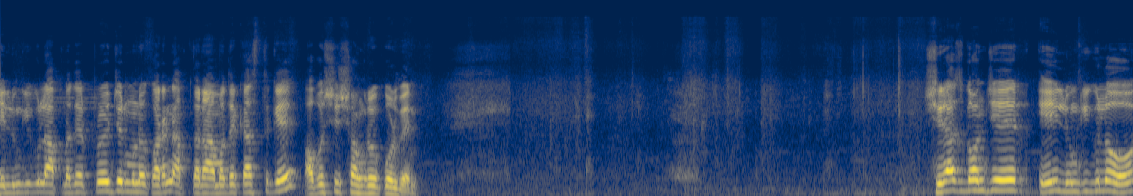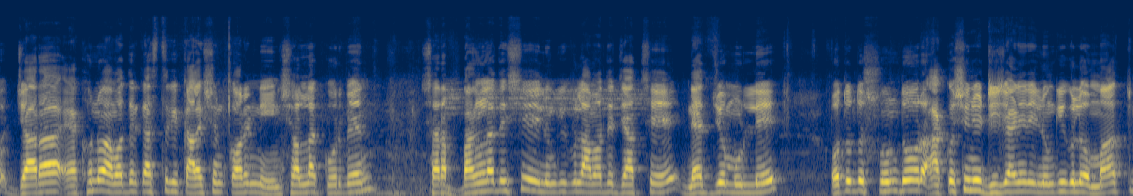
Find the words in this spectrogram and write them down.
এই লুঙ্গিগুলো আপনাদের প্রয়োজন মনে করেন, আপনারা আমাদের কাছ থেকে অবশ্যই সংগ্রহ করবেন। সিরাজগঞ্জের এই লুঙ্গিগুলো যারা এখনও আমাদের কাছ থেকে কালেকশন করেননি, ইনশাল্লাহ করবেন। সারা বাংলাদেশে এই লুঙ্গিগুলো আমাদের যাচ্ছে ন্যায্য মূল্যে। অত্যন্ত সুন্দর, আকর্ষণীয় ডিজাইনের এই লুঙ্গিগুলো মাত্র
